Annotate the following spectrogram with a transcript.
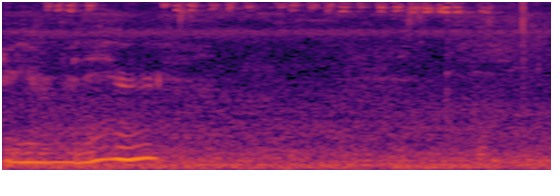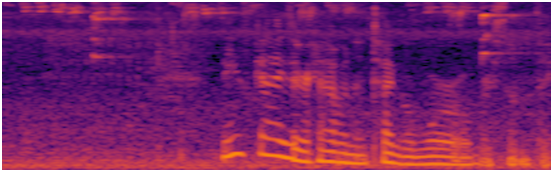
There you're over there. These guys are having a tug of war over something.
